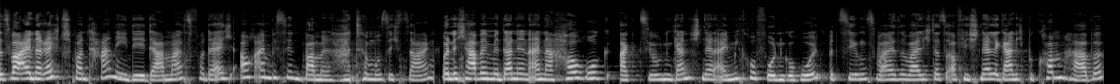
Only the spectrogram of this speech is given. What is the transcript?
Das war eine recht spontane Idee damals, vor der ich auch ein bisschen Bammel hatte, muss ich sagen. Und ich habe mir dann in einer Hauruck-Aktion ganz schnell ein Mikrofon geholt, beziehungsweise weil ich das auf die Schnelle gar nicht bekommen habe,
